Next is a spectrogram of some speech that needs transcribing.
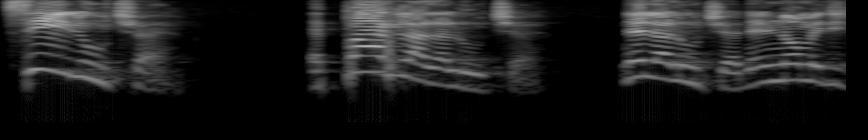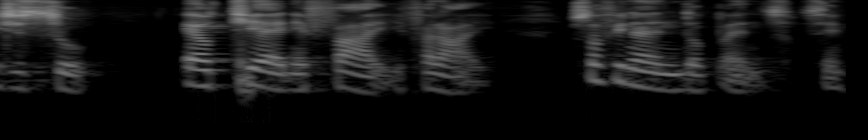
sii luce e parla alla luce, nella luce, nel nome di Gesù e ottieni fai, farai. Sto finendo, penso, sì.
